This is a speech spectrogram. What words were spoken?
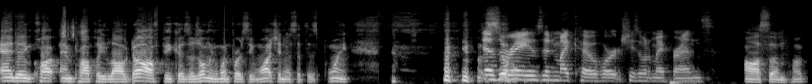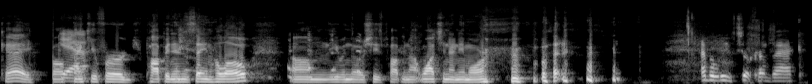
and then qua- and properly logged off because there's only one person watching us at this point. You know, so- Desiree is in my cohort. She's one of my friends. awesome. Okay. Well, Yeah. thank you for popping in and saying hello, um, even though she's probably not watching anymore. but I believe she'll come back.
